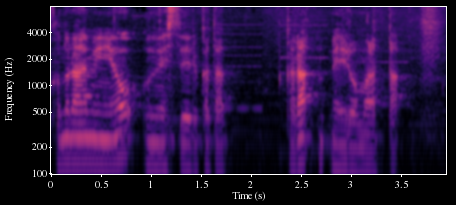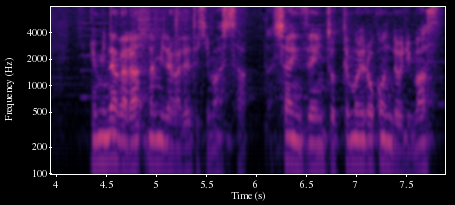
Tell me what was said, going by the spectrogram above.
このラーメン屋を運営している方からメールをもらった。読みながら涙が出てきました。社員全員とっても喜んでおります。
